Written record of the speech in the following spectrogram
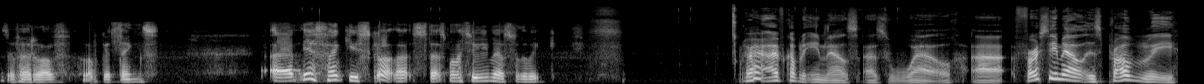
as I've heard a lot of, a lot of good things. Um, thank you, Scott. That's that's my two emails for the week. All right, I have a couple of emails as well. Uh, first email is probably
